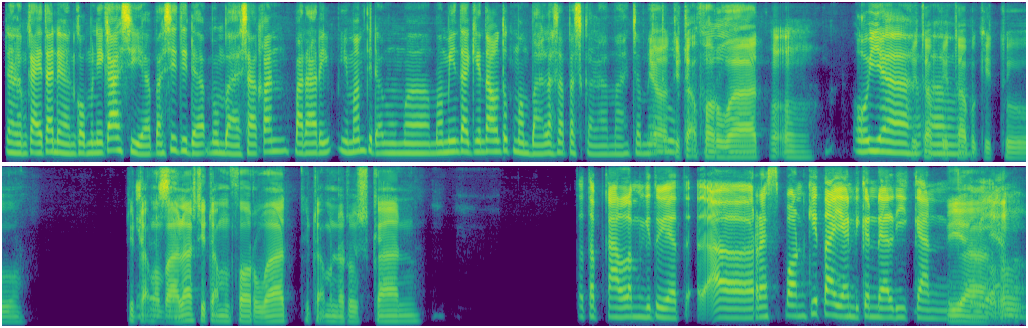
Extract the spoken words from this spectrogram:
dalam kaitan dengan komunikasi ya pasti tidak membahasakan para imam tidak mem- meminta kita untuk membalas apa segala macam ya itu. tidak forward Mm-mm. Oh iya. berita-berita eh, begitu. Tidak Gitu sih. membalas, tidak memforward, tidak meneruskan. Tetap kalem gitu ya. Eh, respon kita yang dikendalikan. gitu Iya. ya. Mm.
